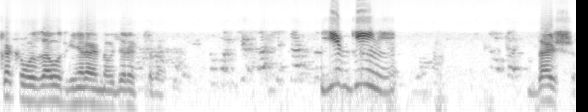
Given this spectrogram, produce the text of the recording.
как его зовут, генерального директора? Евгений, Дальше.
